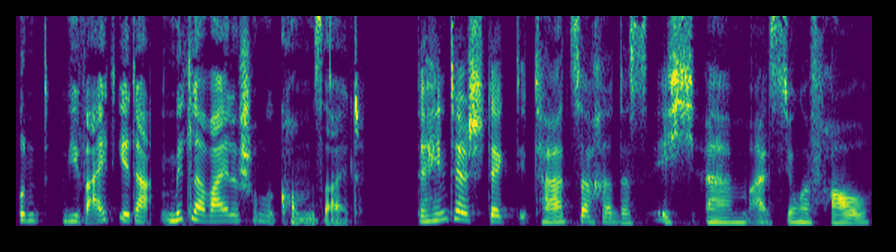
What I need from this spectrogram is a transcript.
und wie weit ihr da mittlerweile schon gekommen seid. Dahinter steckt die Tatsache, dass ich ähm, als junge Frau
